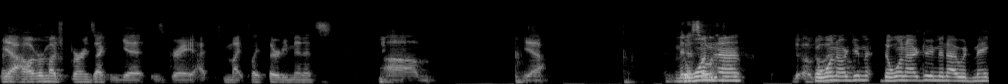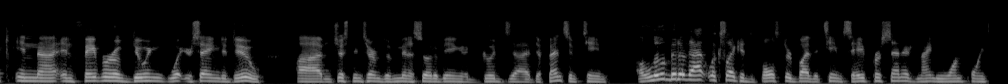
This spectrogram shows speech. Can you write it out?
Yeah, however much Burns I can get is great. I, he might play 30 minutes. Um, yeah. The one, uh, Oh, the one ahead. argument, the one argument I would make in uh, in favor of doing what you're saying to do, um, just in terms of Minnesota being a good uh, defensive team, a little bit of that looks like it's bolstered by the team save percentage, 91.6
